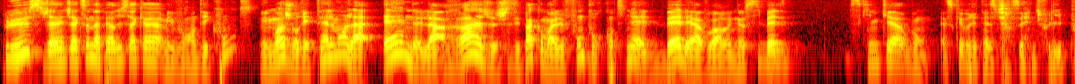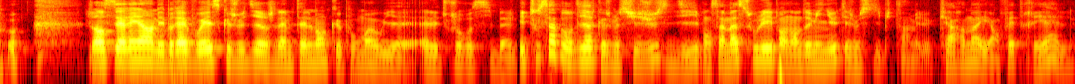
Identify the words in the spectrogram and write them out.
Plus, Janet Jackson a perdu sa carrière. Mais vous rendez compte? Mais moi, j'aurais tellement la haine, la rage. Je sais pas comment elles font pour continuer à être belle et avoir une aussi belle skincare. Bon, est-ce que Britney Spears a une jolie peau? J'en sais rien, mais bref, vous voyez ce que je veux dire, je l'aime tellement que pour moi, oui, elle est toujours aussi belle. Et tout ça pour dire que je me suis juste dit, bon, ça m'a saoulé pendant deux minutes et je me suis dit, putain, mais le karma est en fait réel.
